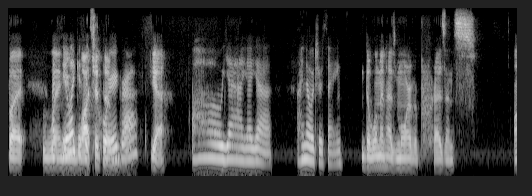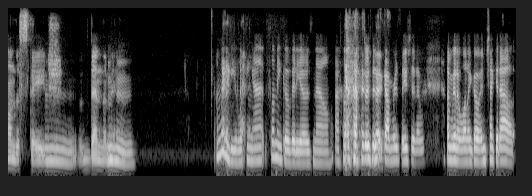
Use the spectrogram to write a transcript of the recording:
but when you like watch it the choreographed. yeah, Oh yeah, yeah, yeah. I know what you're saying. the woman has more of a presence on the stage Mm, than the man. mm-hmm. I'm gonna be looking at flamenco videos now after this Nice. conversation. I'm I'm gonna want to go and check it out.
